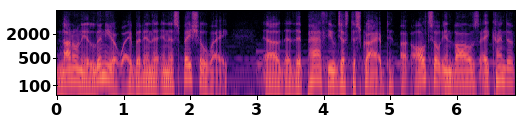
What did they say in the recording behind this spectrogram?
not only a linear way, but in a, in a spatial way. Uh, the, the, path you just described uh, also involves a kind of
